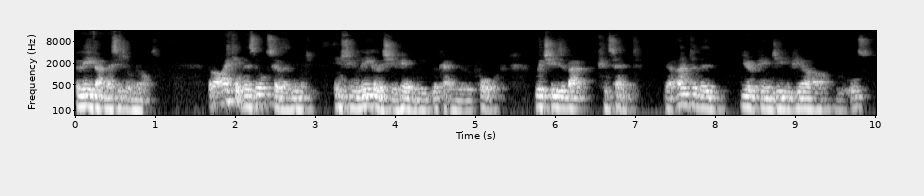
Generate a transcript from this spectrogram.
believe that message or not. But I think there's also an interesting legal issue here we look at in the report, which is about consent. Know, under the European GDPR rules,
